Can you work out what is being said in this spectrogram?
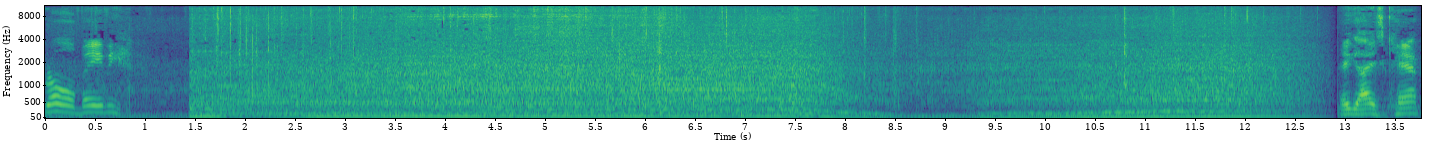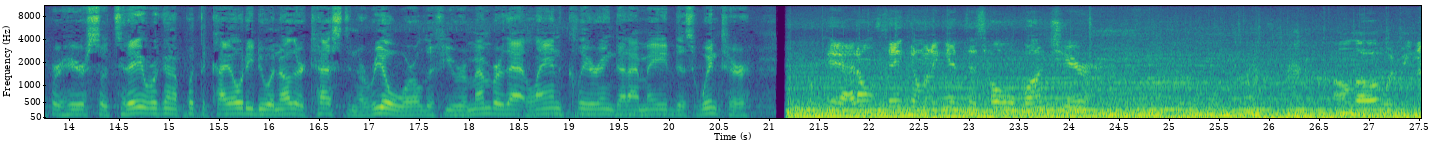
roll, baby. Hey guys, Kapper here. So today we're going to put the Kioti to another test in the real world. If you remember that land clearing that I made this winter. Okay, I don't think I'm going to get this whole bunch here. Although it would be nice.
